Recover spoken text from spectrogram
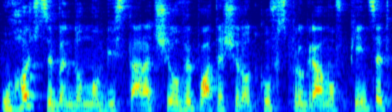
Uchodźcy będą mogli starać się o wypłatę środków z programów 500,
